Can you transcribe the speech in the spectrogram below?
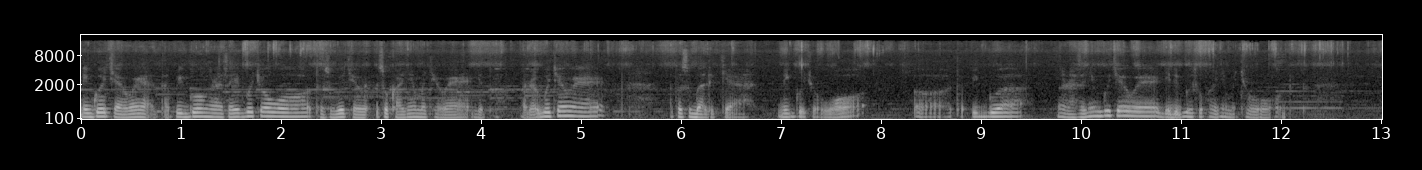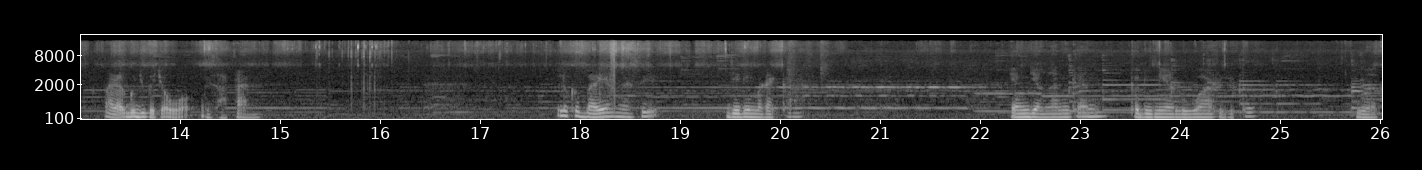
ini gue cewek tapi gue ngerasa gue cowok terus gue cewek sukanya sama cewek gitu. Padahal gue cewek. Atau sebaliknya ini gue cowok uh, tapi gue ngerasanya gue cewek jadi gue sukanya sama cowok gitu. Padahal gue juga cowok misalkan. Lu kebayang gak sih jadi mereka yang jangankan ke dunia luar gitu buat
